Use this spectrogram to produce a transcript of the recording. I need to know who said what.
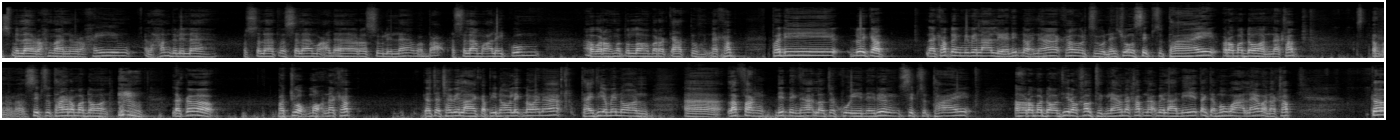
Speaker 1: بسم الله الرحمن الرحيم الحمد لله والصلاة والسلام على رسول الله وبعد السلام عليكم วะเราะห์มะตุลลอฮ์วะบะเราะกาตุฮ์นะครับพอดีด้วยกับนะครับยังมีเวลาเหลือนิดหน่อยนะ เข้าสู่ในช่วง 10 สุดท้ายรอมฎอนนะครับสิบสุดท้ายรอมฎอน แล้วก็ประจวบเหมาะนะครับ ก็จะใช้เวลากับพี่น้องเล็กน้อยนะใครที่ยังไม่นอนเออรับฟังนิดหนึ่งนะฮะเราจะคุยในเรื่อง 10 สุดท้ายเอ่อ รอมฎอนที่เราเข้าถึงแล้วนะครับณเวลานี้ตั้งแต่เมื่อวานแล้วนะครับ ก็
